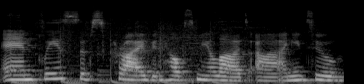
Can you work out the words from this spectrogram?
And please subscribe it helps me a lot. Uh, i need to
